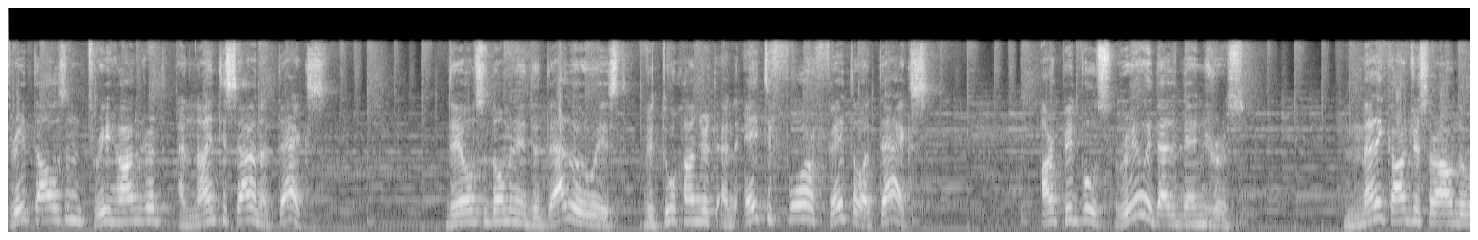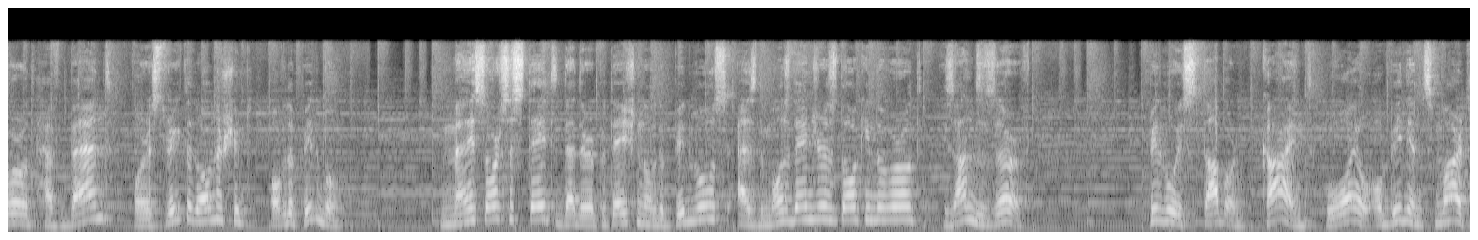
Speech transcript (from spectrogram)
3,397 attacks. They also dominate the deadly list with 284 fatal attacks. Are pitbulls really that dangerous? Many countries around the world have banned or restricted ownership of the pitbull. Many sources state that the reputation of the pitbulls as the most dangerous dog in the world is undeserved. Pitbull is stubborn, kind, loyal, obedient, smart,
